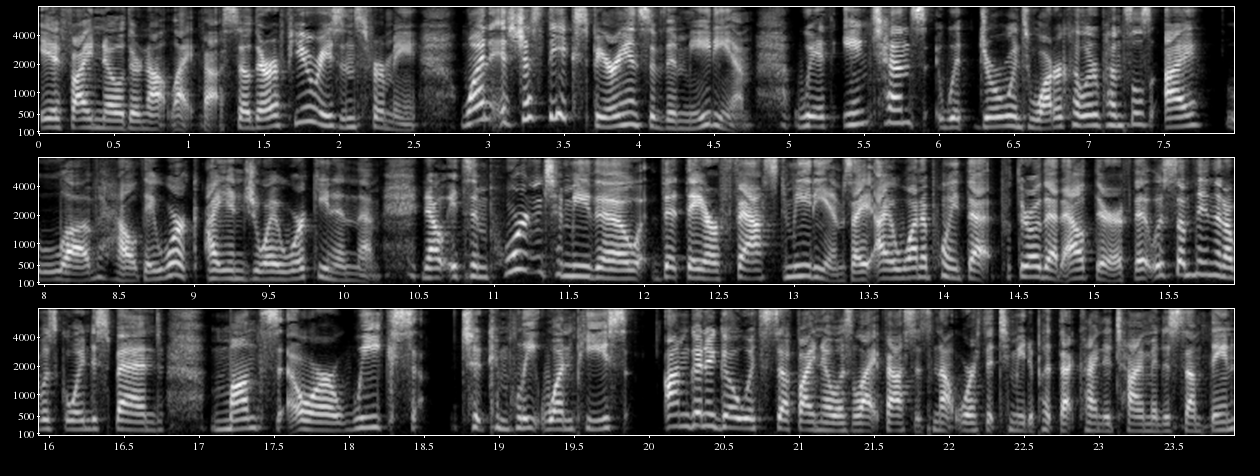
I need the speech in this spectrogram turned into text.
if I know they're not light fast. So there are a few reasons for me. One is just the experience of the medium. With Inktense, with Derwent's watercolor pencils, I love how they work. I enjoy working in them. Now, it's important to me though that they are fast mediums. I, I want to point that, throw that out there. If that was something that I was going to spend months or weeks to complete one piece, I'm going to go with stuff I know is light fast. It's not worth it to me to put that kind of time into something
